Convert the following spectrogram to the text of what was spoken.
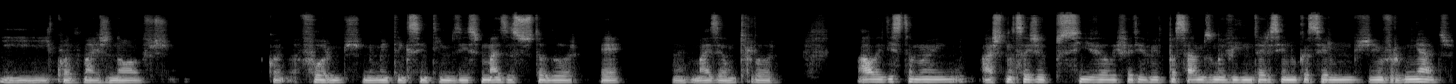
E quanto mais novos quando formos, no momento em que sentimos isso, mais assustador é, né? mais é um terror. Além disso, também acho que não seja possível efetivamente passarmos uma vida inteira sem nunca sermos envergonhados.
